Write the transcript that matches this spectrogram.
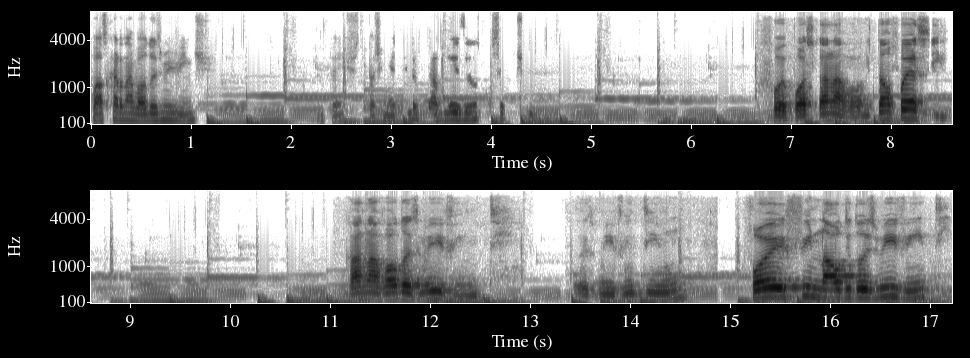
pós-carnaval 2020. Então, a gente praticamente indo para dois anos consecutivos. Foi pós-carnaval. Então foi assim. Carnaval 2020. 2021 foi final de 2020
